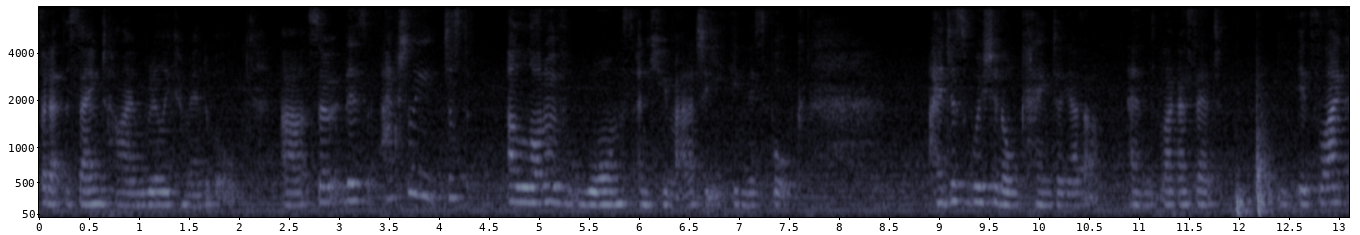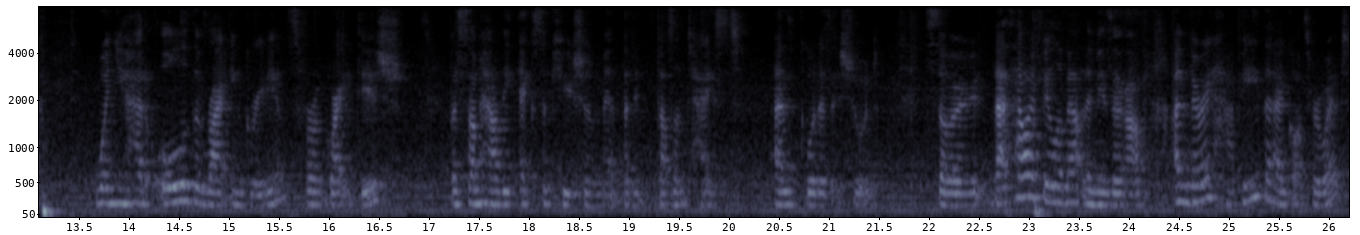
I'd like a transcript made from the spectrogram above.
but at the same time, really commendable. Uh, so there's actually just a lot of warmth and humanity in this book. I just wish it all came together and like I said, it's like when you had all of the right ingredients for a great dish, but somehow the execution meant that it doesn't taste as good as it should. So that's how I feel about Les Miserables. I'm very happy that I got through it.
